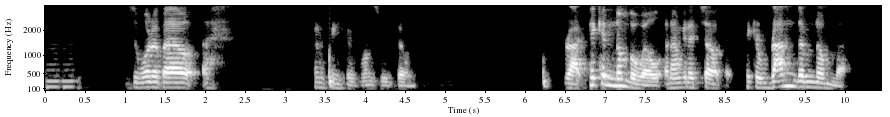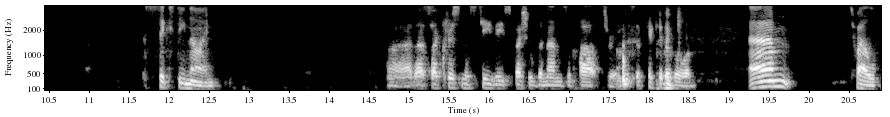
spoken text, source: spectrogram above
So what about? Uh, I'm trying to think of ones we've done. Right, pick a number, Will, and I'm going to tell. Pick a random number. Sixty nine. All right, that's our Christmas TV special Bonanza Part Three. So pick another one. Um, twelve.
